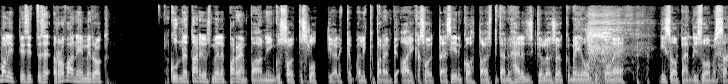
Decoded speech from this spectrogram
valittiin sitten se Rovaniemi Rock, kun ne tarjosi meille parempaa niin kuin soittoslottia, eli, eli parempi aika soittaa. Ja siinä kohtaa olisi pitänyt hälytyskelloja soittaa, kun me ei oltu kovin iso bändi Suomessa.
